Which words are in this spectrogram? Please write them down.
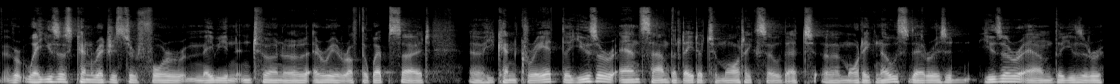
where users can register for maybe an internal area of the website. Uh, he can create the user and send the data to Mautic so that uh, Mautic knows there is a user and the user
